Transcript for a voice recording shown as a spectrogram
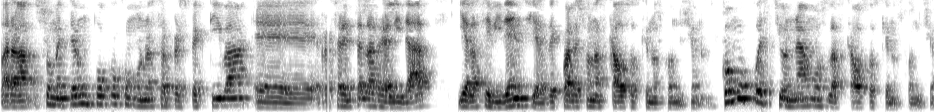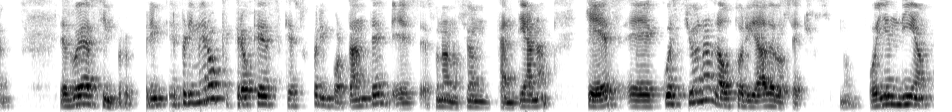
para someter un poco como nuestra perspectiva eh, referente a la realidad y a las evidencias de cuáles son las causas que nos condicionan. ¿Cómo cuestionamos las causas que nos condicionan? Les voy a dar simple. El primero que creo que es que es súper importante es, es, una noción kantiana, que es eh, cuestiona la autoridad de los hechos. ¿no? Hoy en día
